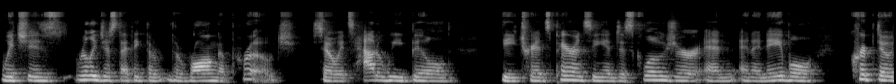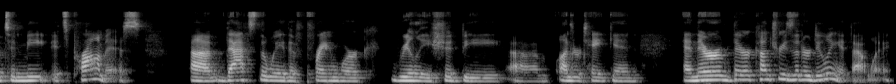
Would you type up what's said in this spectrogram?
which is really just i think the, the wrong approach. So it's how do we build the transparency and disclosure and and enable crypto to meet its promise? Um, that's the way the framework really should be um, undertaken and there are, there are countries that are doing it that way.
